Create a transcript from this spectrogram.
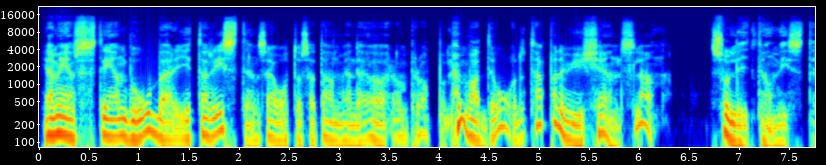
Jag minns Sten Boberg, gitarristen, sa åt oss att använda öronpropp. Men vad då? Då tappade vi ju känslan. Så lite hon visste.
